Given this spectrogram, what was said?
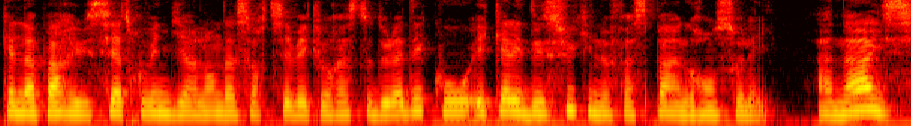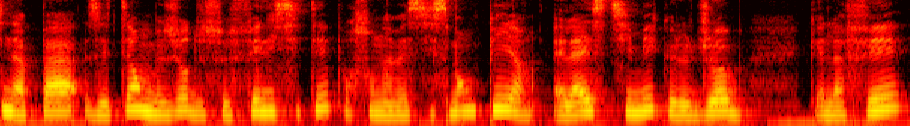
qu'elle n'a pas réussi à trouver une guirlande assortie avec le reste de la déco et qu'elle est déçue qu'il ne fasse pas un grand soleil. Anna, ici, n'a pas été en mesure de se féliciter pour son investissement. Pire, elle a estimé que le job qu'elle a fait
